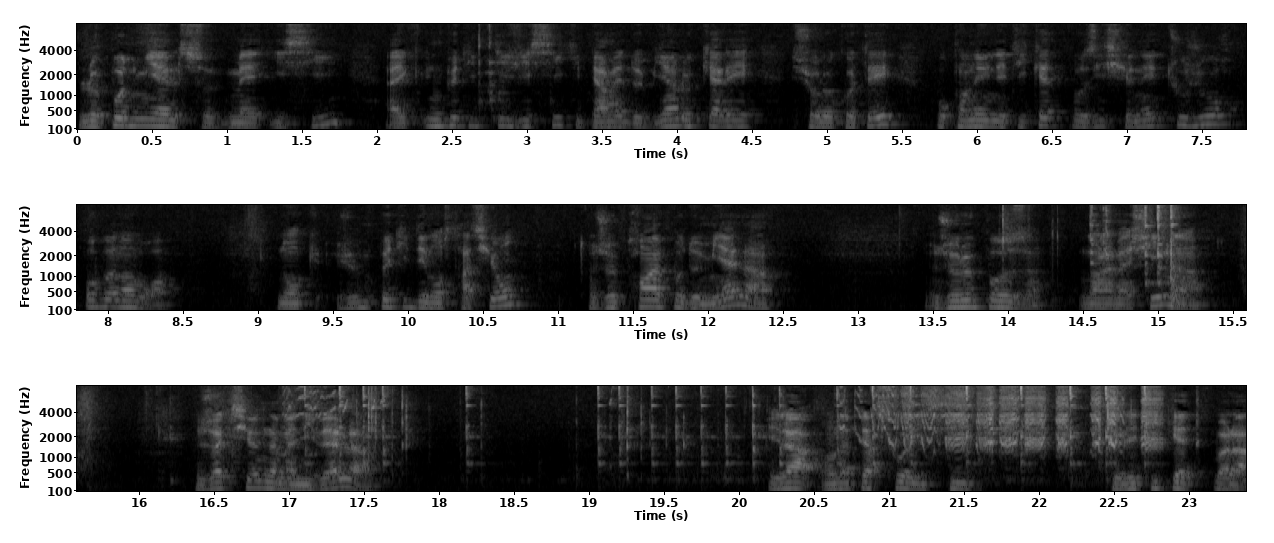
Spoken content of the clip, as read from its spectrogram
Le pot de miel se met ici, avec une petite tige ici qui permet de bien le caler sur le côté pour qu'on ait une étiquette positionnée toujours au bon endroit. Donc, j'ai une petite démonstration. Je prends un pot de miel, je le pose dans la machine, j'actionne la manivelle, et là, on aperçoit ici que l'étiquette voilà,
